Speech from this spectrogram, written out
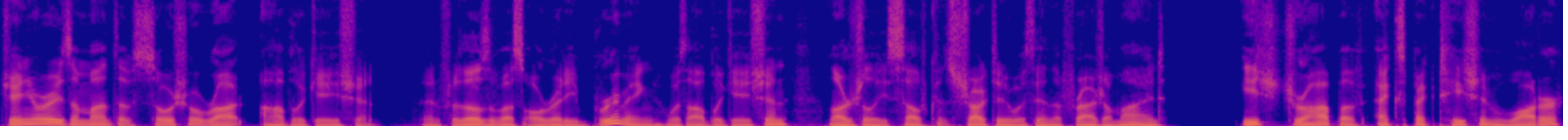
January is a month of social rot obligation. And for those of us already brimming with obligation, largely self constructed within the fragile mind, each drop of expectation water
